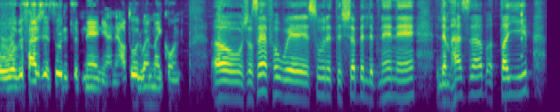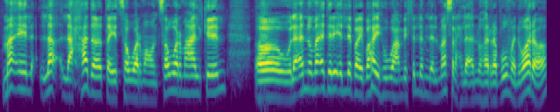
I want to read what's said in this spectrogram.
وبفرجي صورة لبنان يعني على طول وين ما يكون. وجوزيف هو صورة الشاب اللبناني المهذب الطيب. ما قال لا لحدا تيتصور معه تصور مع الكل. ولأنه ما قدر يقول لي bye bye هو عم بفل من المسرح لأنه هربوه من ورا.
